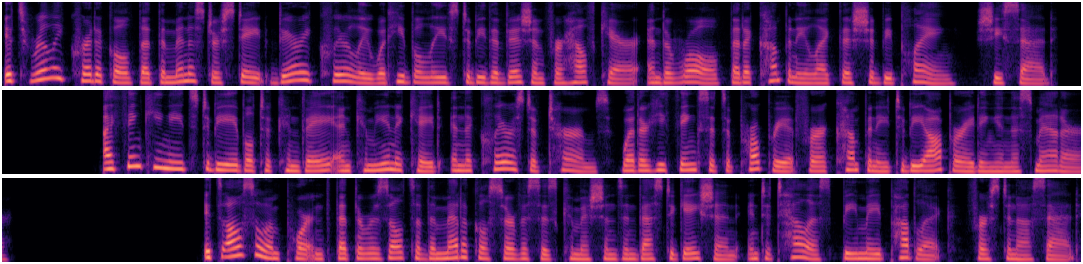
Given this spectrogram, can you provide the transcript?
It's really critical that the minister state very clearly what he believes to be the vision for healthcare and the role that a company like this should be playing, she said. I think he needs to be able to convey and communicate in the clearest of terms whether he thinks it's appropriate for a company to be operating in this manner. It's also important that the results of the Medical Services Commission's investigation into TELUS be made public, Furstenau said.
